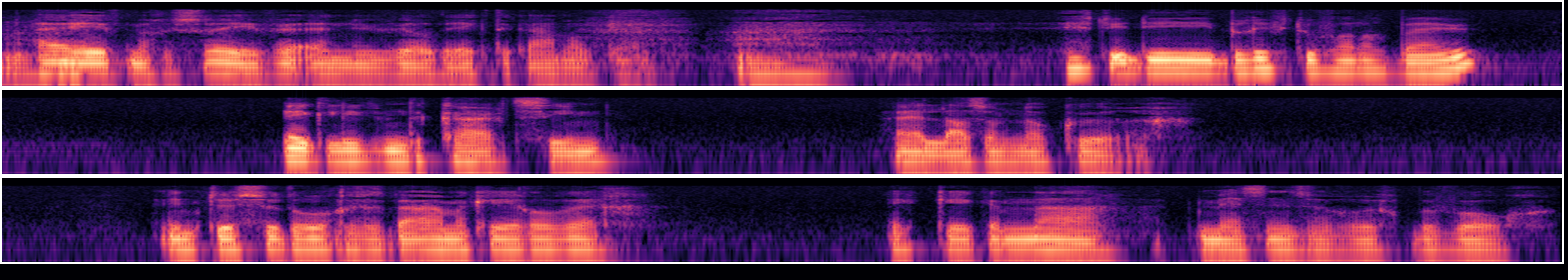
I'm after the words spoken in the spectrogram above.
Uh Hij heeft me geschreven en nu wilde ik de kamer bekijken. Ah. Heeft u die brief toevallig bij u? Ik liet hem de kaart zien. Hij las hem nauwkeurig. Intussen droegen ze de arme kerel weg. Ik keek hem na, het mes in zijn rug bewoog.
